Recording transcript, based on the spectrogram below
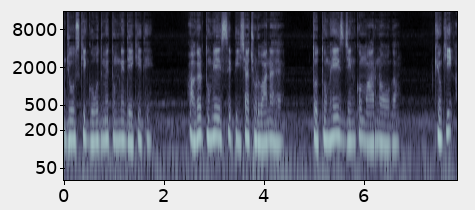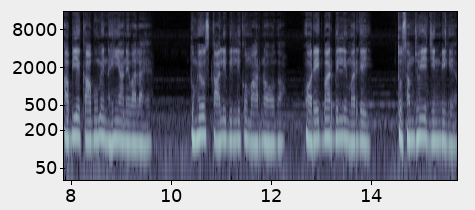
जो उसकी गोद में तुमने देखी थी। अगर तुम्हें इससे पीछा छुड़वाना है तो तुम्हें इस जिन को मारना होगा, क्योंकि अब ये काबू में नहीं आने वाला है। तुम्हें उस काली बिल्ली को मारना होगा, और एक बार बिल्ली मर गई तो समझो ये जिन भी गया।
